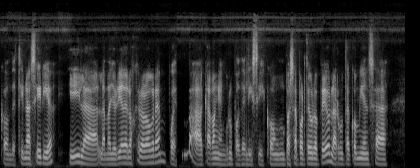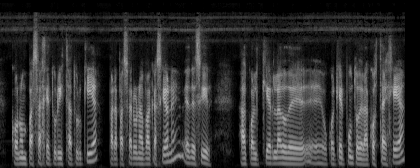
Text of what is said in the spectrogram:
con destino a Siria y la, mayoría de los que lo logran pues acaban en grupos de ISIS. Con un pasaporte europeo la ruta comienza con un pasaje turista a Turquía para pasar unas vacaciones, es decir, a cualquier lado de, eh, o cualquier punto de la costa Egea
